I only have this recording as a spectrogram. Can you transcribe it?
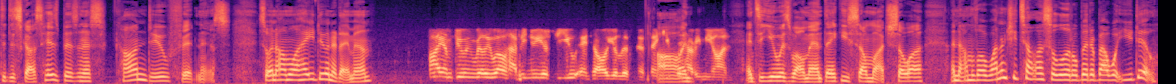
to discuss his business, Khan-Do Fitness. So, Enamullah, how you doing today, man? Hi, I'm doing really well. Happy New Year's to you and to all your listeners. Thank you Oh, for and- having me on. And to you as well, man. Thank you so much. So, uh, Enamullah, why don't you tell us a little bit about what you do?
